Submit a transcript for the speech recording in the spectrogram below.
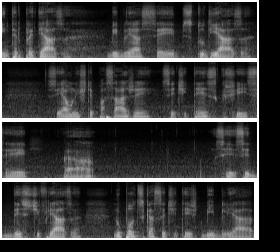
interpretează. Biblia se studiază. Se iau niște pasaje, se citesc și se, uh, se, se descifrează. Nu poți ca să citești Biblia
